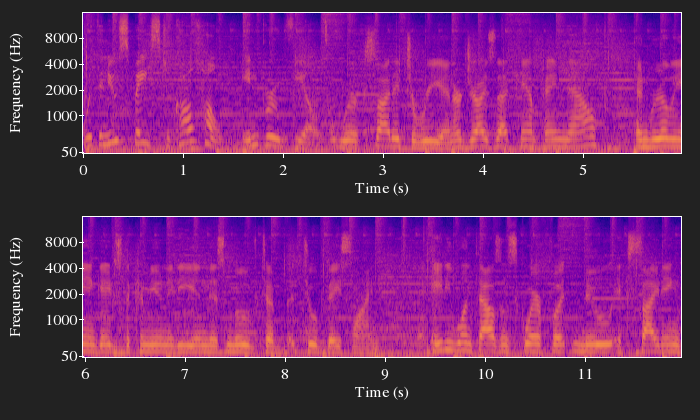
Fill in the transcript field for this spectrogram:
with a new space to call home in Broomfield. We're excited to re-energize that campaign now and really engage the community in this move to, to a baseline. 81,000 square foot new, exciting,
